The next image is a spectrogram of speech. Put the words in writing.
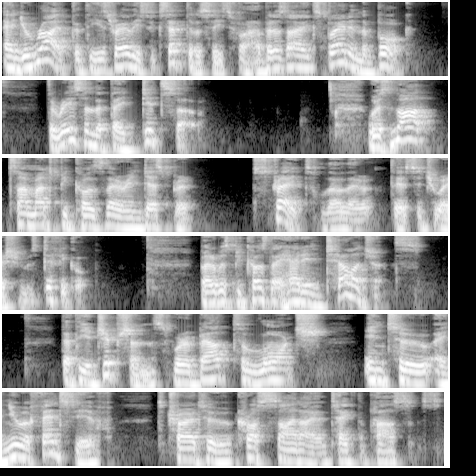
And you're right that the Israelis accepted a ceasefire, but as I explained in the book, the reason that they did so was not so much because they were in desperate straits, although their, their situation was difficult, but it was because they had intelligence that the Egyptians were about to launch into a new offensive to try to cross Sinai and take the passes.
